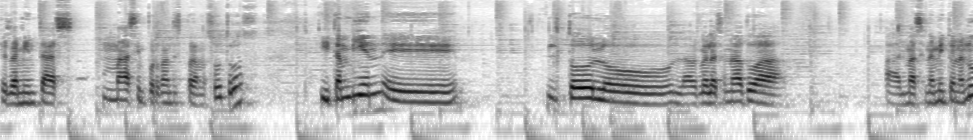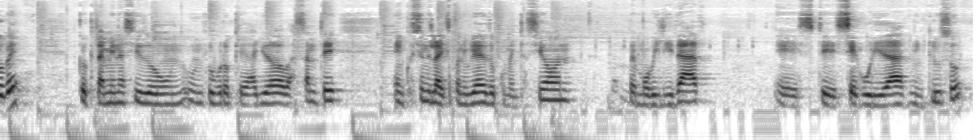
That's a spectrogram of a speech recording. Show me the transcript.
herramientas más importantes para nosotros. Y también eh, todo lo, relacionado a, almacenamiento en la nube, creo que también ha sido un, rubro que ha ayudado bastante en cuestión de la disponibilidad de documentación, de movilidad este, seguridad incluso.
